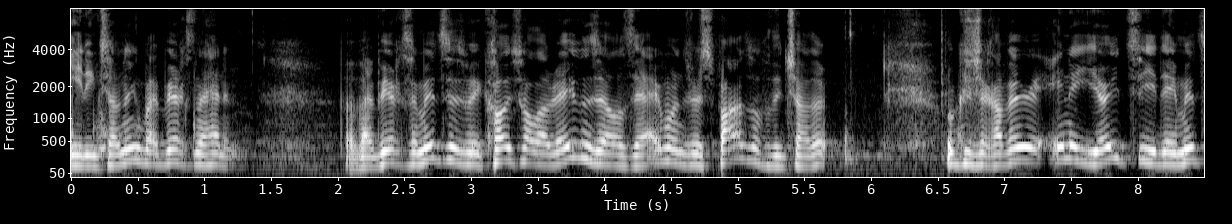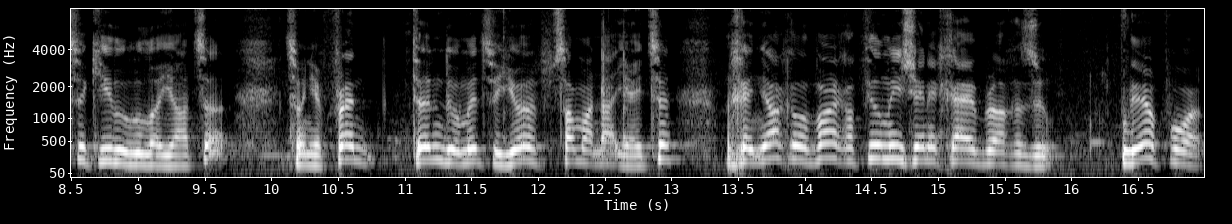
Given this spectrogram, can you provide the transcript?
eating something by birchas and hennen? But by birchas and mitzvahs, we call yisrael arevim zebes. Everyone's responsible for each other. Er so when your friend didn't do a mitzvah, you're somewhat not yaitza. Therefore,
